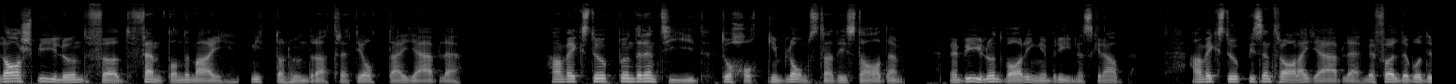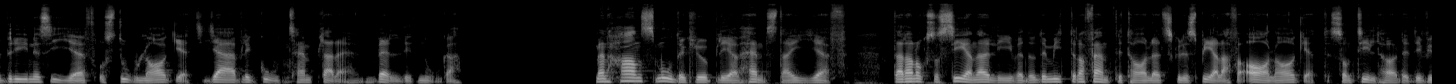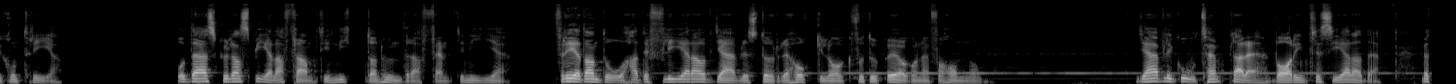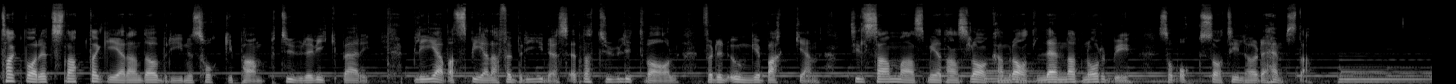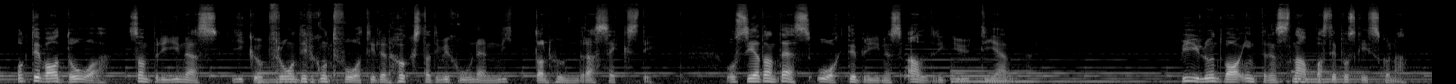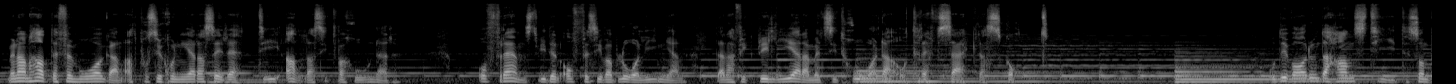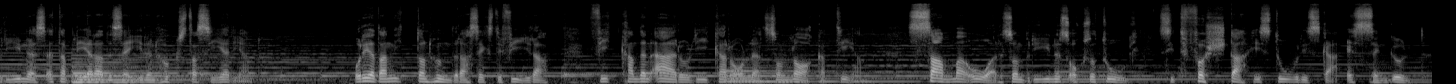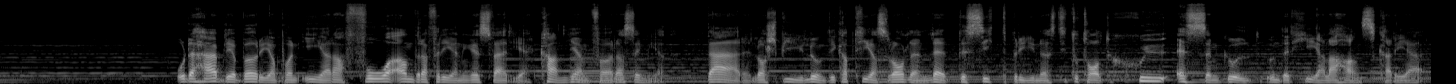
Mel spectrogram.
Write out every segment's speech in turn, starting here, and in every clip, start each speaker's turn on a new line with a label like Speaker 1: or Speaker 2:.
Speaker 1: Lars Bylund född 15 maj 1938 i Gävle. Han växte upp under en tid då hockeyn blomstrade i staden, men Bylund var ingen Brynäsgrabb. Han växte upp i centrala Gävle men följde både Brynäs IF och storlaget Gävle Godtemplare väldigt noga. Men hans moderklubb blev Hemsta IF, där han också senare i livet under mitten av 50-talet skulle spela för A-laget som tillhörde division 3. Och där skulle han spela fram till 1959. För redan då hade flera av Gävles större hockeylag fått upp ögonen för honom. Gävle Godtemplare var intresserade, men tack vare ett snabbt agerande av Brynäs hockeypamp Ture Wickberg blev att spela för Brynäs ett naturligt val för den unge backen tillsammans med hans lagkamrat Lennart Norby som också tillhörde Hemsta. Det var då som Brynäs gick upp från division 2 till den högsta divisionen 1960. Och sedan dess åkte Brynäs aldrig ut igen. Bylund var inte den snabbaste på skridskorna, men han hade förmågan att positionera sig rätt i alla situationer. Och främst vid den offensiva blålinjen där han fick briljera med sitt hårda och träffsäkra skott. Och det var under hans tid som Brynäs etablerade sig i den högsta serien. Och redan 1964 fick han den ärorika rollen som lagkapten samma år som Brynäs också tog sitt första historiska SM-guld. Och det här blev början på en era få andra föreningar i Sverige kan jämföra sig med. Där Lars Bylund i kaptensrollen ledde sitt Brynäs till totalt sju SM-guld under hela hans karriär.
